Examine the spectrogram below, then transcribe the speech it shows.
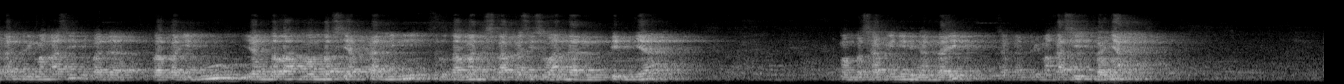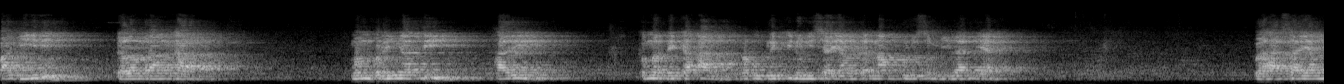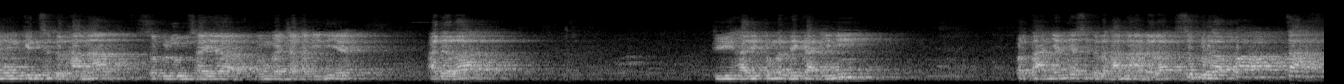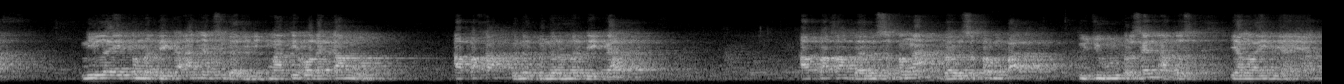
mengucapkan terima kasih kepada Bapak Ibu yang telah mempersiapkan ini, terutama di staf kesiswaan dan timnya mempersiapkan ini dengan baik. Ucapkan terima kasih banyak. Pagi ini dalam rangka memperingati hari kemerdekaan Republik Indonesia yang ke-69 ya. Bahasa yang mungkin sederhana sebelum saya membacakan ini ya adalah di hari kemerdekaan ini pertanyaannya sederhana adalah seberapakah nilai kemerdekaan yang sudah dinikmati oleh kamu? Apakah benar-benar merdeka? Apakah baru setengah, baru seperempat, 70% atau yang lainnya ya?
